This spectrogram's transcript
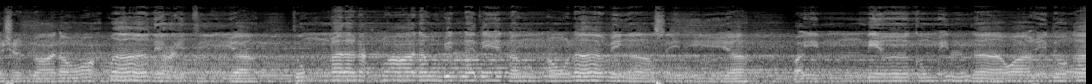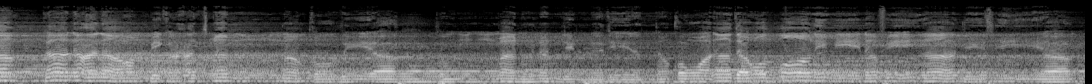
أشد على الرحمن عتيا ثم لنحن أعلم بالذين هم أولى بها صليا وإن منكم إلا واردها كان على ربك حتما مقضيا ثم ننجي الذين اتقوا ونذر الظالمين فيها جثيا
